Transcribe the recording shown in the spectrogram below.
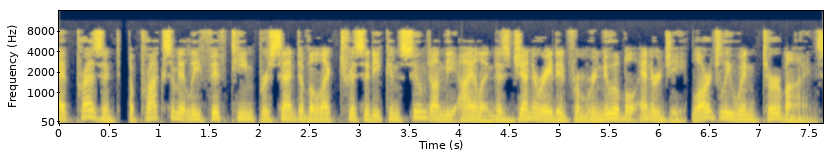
At present, approximately 15% of electricity consumed on the island is generated from renewable energy, largely wind turbines.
